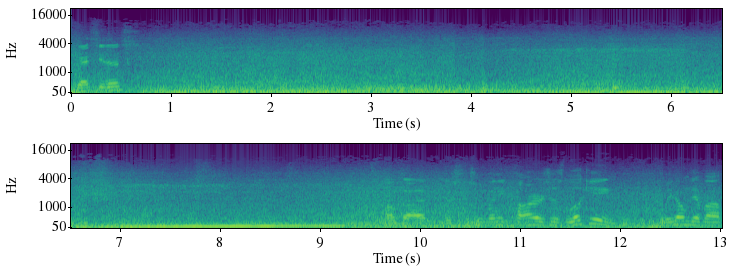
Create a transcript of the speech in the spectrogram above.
You guys see this? Oh god, there's too many cars just looking. We don't give up.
